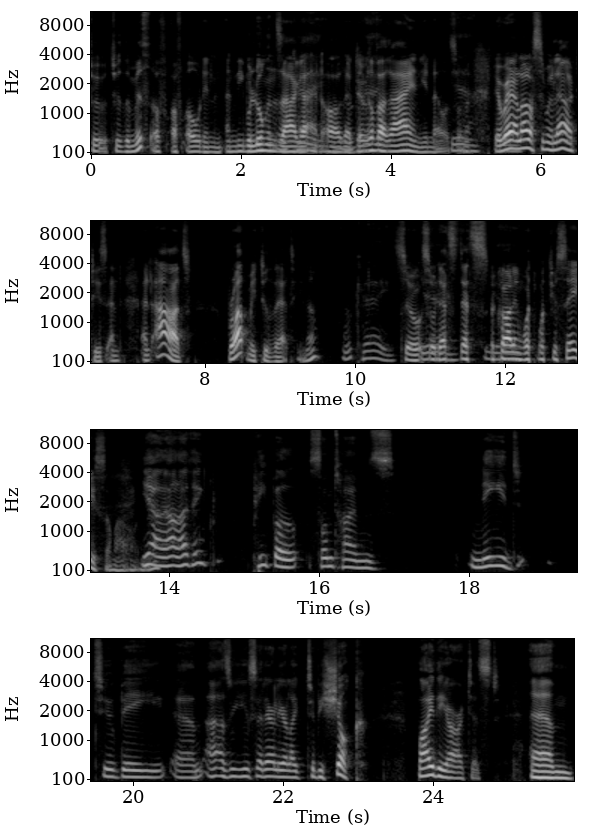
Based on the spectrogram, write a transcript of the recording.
to, to the myth of, of Odin and Nibelungen Saga Okay, and all that. The. River Rhine, you know. So Yeah. there were a lot of similarities, and and art brought me to that, you know. Okay. So so Yeah, that's that's yeah. according what what you say somehow. you know? Yeah, and I think people sometimes need to be, um, as you said earlier, like to be shook by the artist. Um,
